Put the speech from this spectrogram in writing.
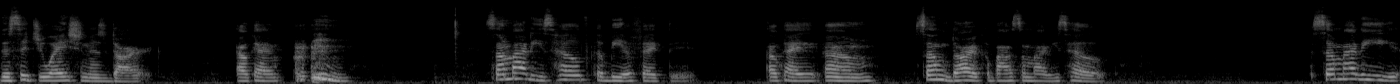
the situation is dark. Okay. somebody's health could be affected. Okay. Um, some dark about somebody's health. Somebody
